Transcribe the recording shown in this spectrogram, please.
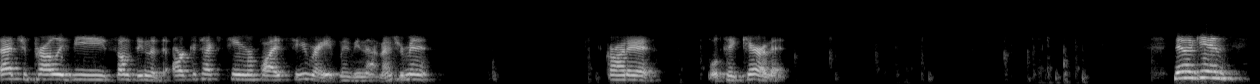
that should probably be something that the architects team replies to, right? Maybe in that measurement. Got it. We'll take care of it. Now, again,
